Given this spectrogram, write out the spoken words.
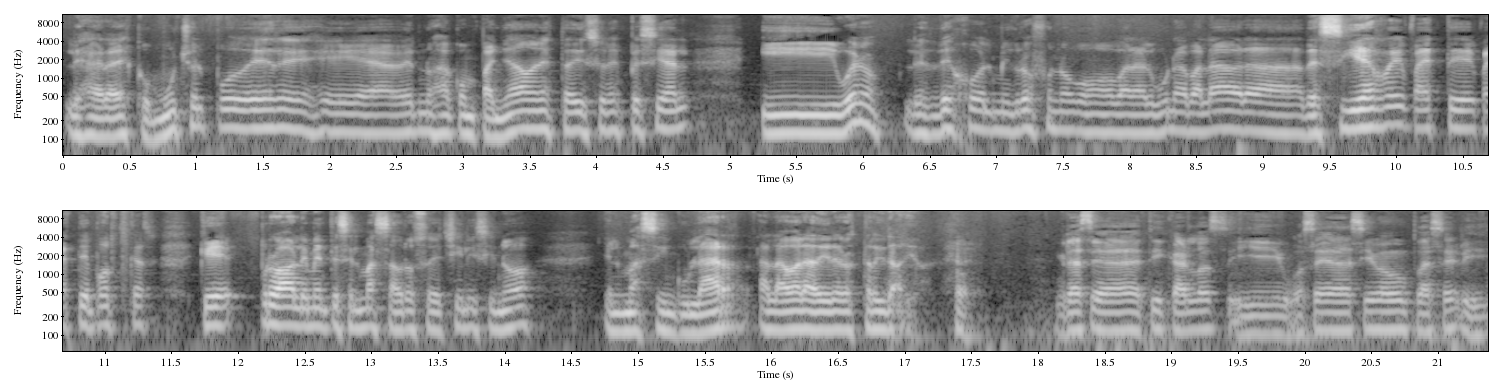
les agradezco mucho el poder eh, habernos acompañado en esta edición especial. Y bueno, les dejo el micrófono como para alguna palabra de cierre para este, para este podcast, que probablemente es el más sabroso de Chile, si no el más singular a la hora de ir a los territorios. Gracias a ti, Carlos, y o sea, ha sido un placer y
